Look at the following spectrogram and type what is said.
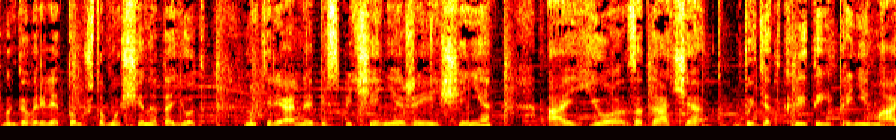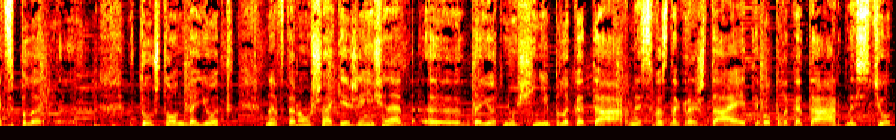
мы говорили о том, что мужчина дает материальное обеспечение женщине, а ее задача быть открытой и принимать то, что он дает на втором шаге, женщина э, дает мужчине благодарность, вознаграждает его благодарностью,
